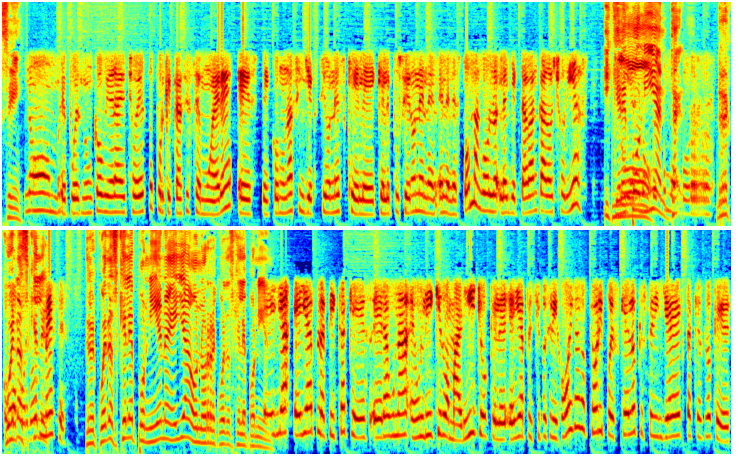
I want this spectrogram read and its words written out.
Sí. No, hombre, pues nunca hubiera hecho esto porque casi se muere este, con unas inyecciones que le, que le pusieron en el, en el estómago, le inyectaban cada ocho días. ¿Y qué le ponían? Como ¿Te- por, ¿Recuerdas como por qué dos le- meses. ¿Recuerdas qué le ponían a ella o no recuerdas qué le ponían? Ella, ella platica que es, era una, un líquido amarillo que le- ella al principio se dijo, oiga doctor, ¿y pues qué es lo que usted inyecta? ¿Qué es lo que...?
